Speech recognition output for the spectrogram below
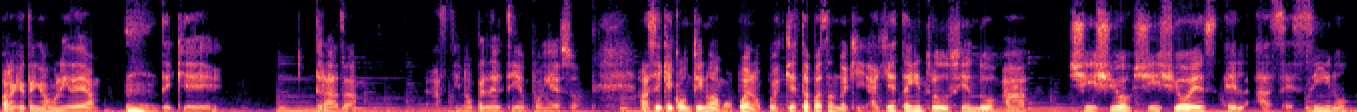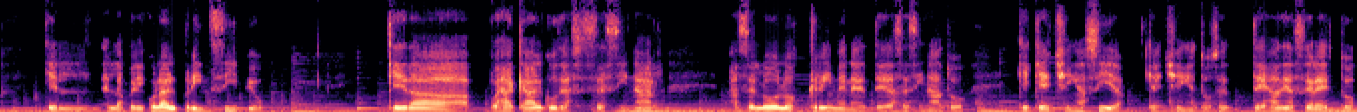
para que tengas una idea de qué trata y no perder tiempo en eso. Así que continuamos. Bueno, pues ¿qué está pasando aquí? Aquí están introduciendo a Shishio. Shishio es el asesino que en la película al principio queda pues a cargo de asesinar, hacerlo los crímenes de asesinato que Kenshin hacía. Kenshin entonces deja de hacer esto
